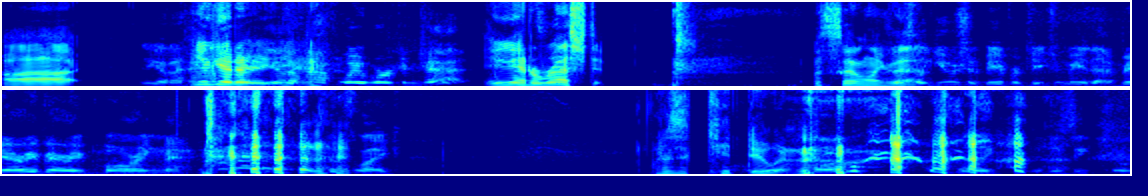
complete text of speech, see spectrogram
uh, you halfway, You you get get a- a, halfway working cat. you get arrested. Something like Just that. like you should be for teaching me that very, very boring math. It's like, what is a kid doing? like, does he kill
